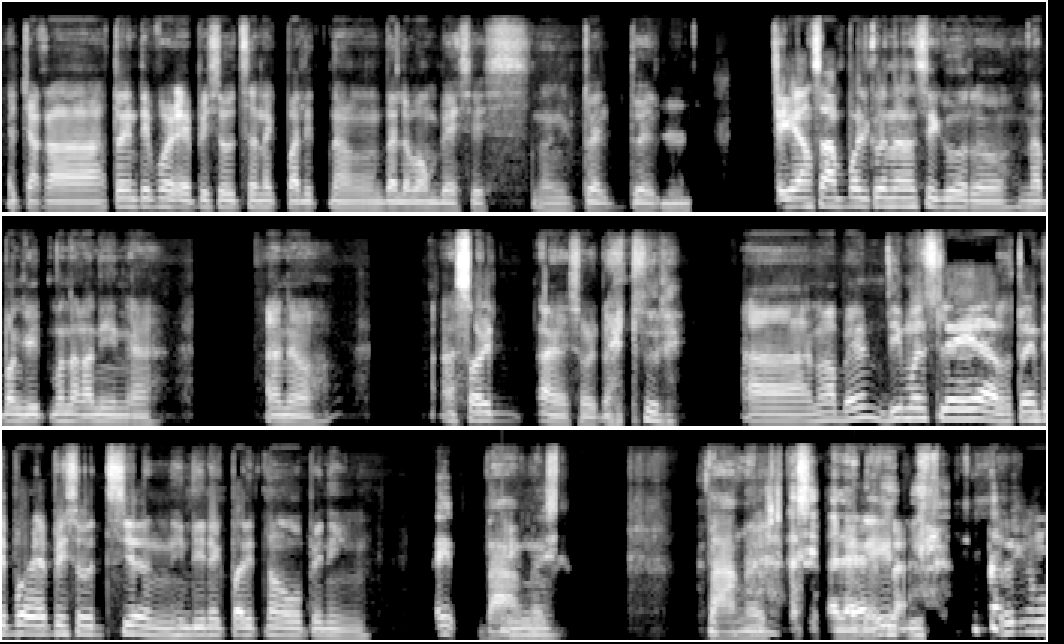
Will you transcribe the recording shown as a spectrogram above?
At saka 24 episodes na nagpalit ng dalawang beses ng 12-12. Mm. Sige, ang sample ko na lang siguro, nabanggit mo na kanina, ano, ah, sword, ay, sword art. Ah, ano nga ba yun? Demon Slayer, 24 episodes yun, hindi nagpalit ng opening. Ay, bangers. Bangers kasi talaga Eh, yun. Pero yung,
